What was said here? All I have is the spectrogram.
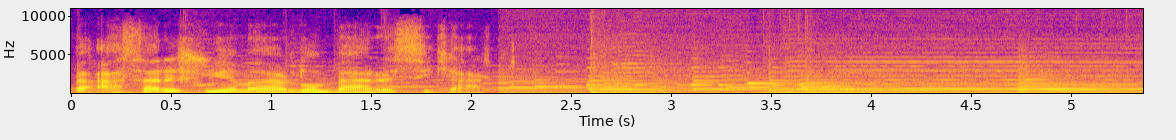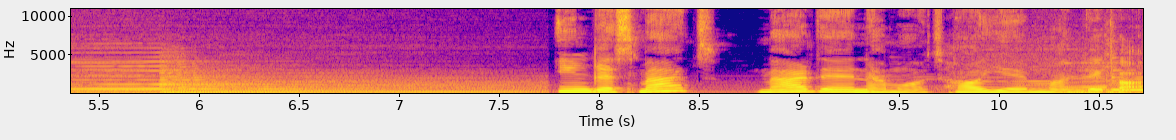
به اثرش روی مردم بررسی کرد. این قسمت مرد نمادهای ماندگار.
